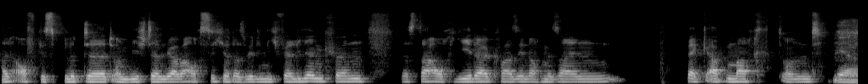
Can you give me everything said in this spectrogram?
halt aufgesplittet. Und wie stellen wir aber auch sicher, dass wir die nicht verlieren können, dass da auch jeder quasi noch mit seinen Backup macht und ja.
